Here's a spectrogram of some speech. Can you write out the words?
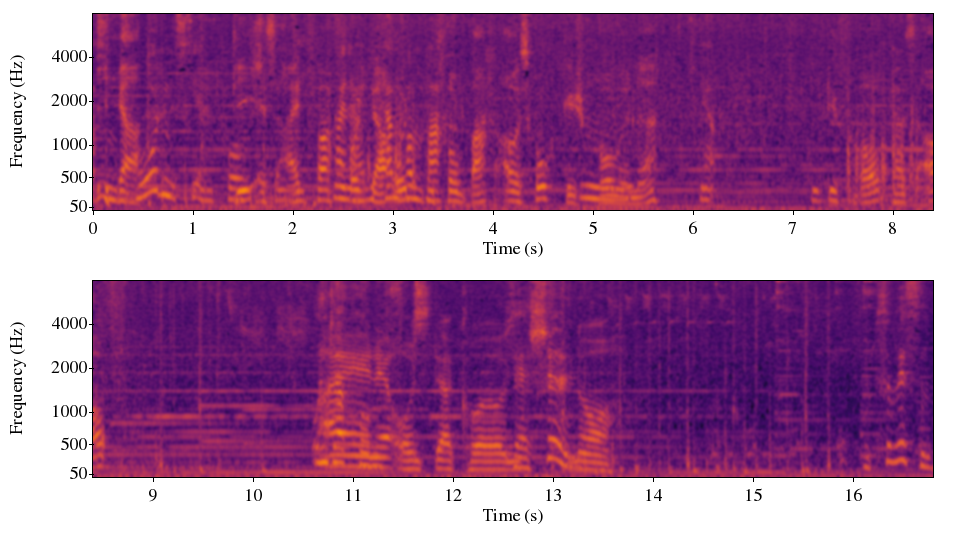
Aus dem Ja. Boden ist die empor. Die ist einfach Nein, nein, von da unten vom Bach. Mhm. vom Bach aus hochgesprungen. Ne? Ja. gute Frau, pass auf. Unterkunft. Eine Unterkunft. Sehr schön. Noch. Gut zu wissen.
